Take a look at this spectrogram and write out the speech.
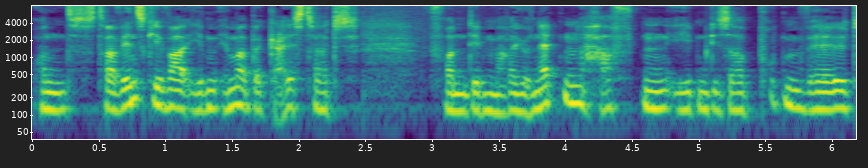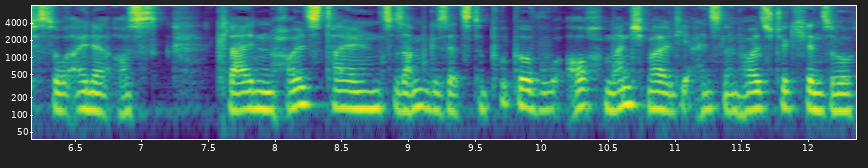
Und Stravinsky war eben immer begeistert von dem Marionettenhaften eben dieser Puppenwelt, so eine aus kleinen Holzteilen zusammengesetzte Puppe, wo auch manchmal die einzelnen Holzstückchen so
